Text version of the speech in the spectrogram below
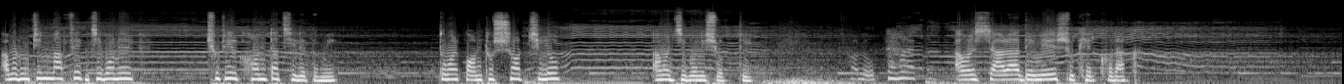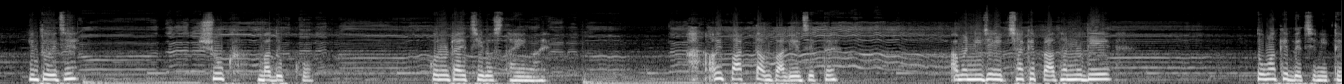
আমার রুটিন মাফিক জীবনের ছুটির ঘণ্টা ছিলে তুমি। তোমার কণ্ঠস্বর ছিল আমার জীবনী শক্তি। আমার সারা দিনের সুখের খোরাক। কিন্তু ওই যে সুখ বা দুঃখ কোনোটাই চিরস্থায়ী নয়। আমি পারতাম পালিয়ে যেতে। আমার নিজের ইচ্ছাকে প্রাধান্য দিয়ে তোমাকে বেছে নিতে,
